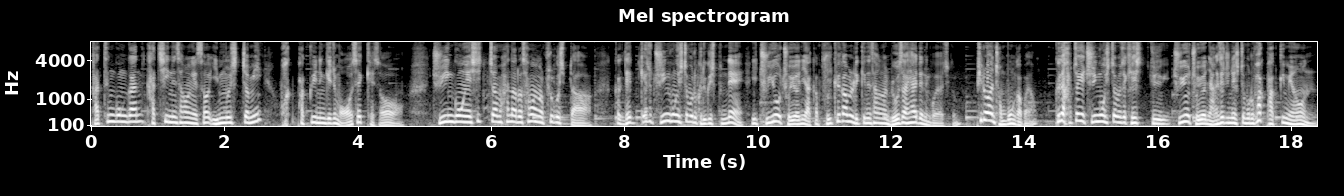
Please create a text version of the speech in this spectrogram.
같은 공간 같이 있는 상황에서 인물 시점이 확 바뀌는 게 좀 어색해서 주인공의 시점 하나로 상황을 풀고 싶다. 그러니까 내 계속 주인공의 시점으로 그리고 싶은데 이 주요 조연이 약간 불쾌감을 느끼는 상황을 묘사해야 되는 거예요 지금 필요한 정보인가 봐요. 근데 갑자기 주인공 시점에서 게, 그 주요 조연 양세준의 시점으로 확 바뀌면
